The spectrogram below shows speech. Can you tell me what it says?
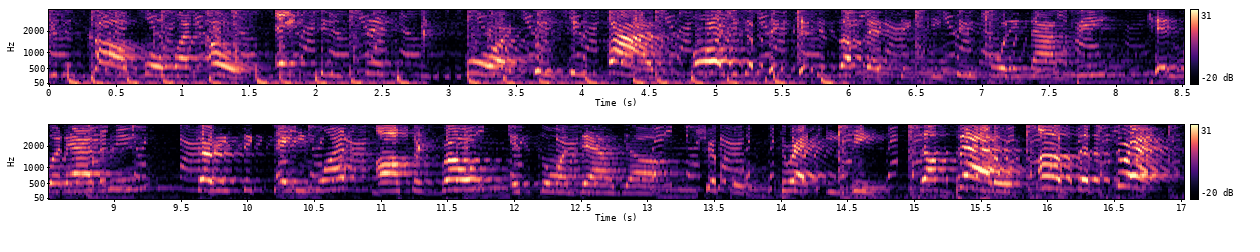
You can call 410-826-4225 or you can pick tickets up at 6249B Kenwood Avenue, 3681 Offord Road. It's going down, y'all. Triple Threat ED. The battle of the threats.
